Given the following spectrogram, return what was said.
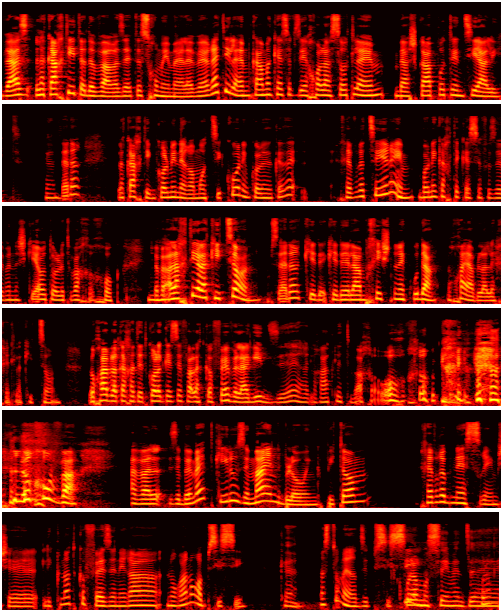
ואז לקחתי את הדבר הזה, את הסכומים האלה, והראיתי להם כמה כסף זה יכול לעשות להם בהשקעה פוטנציאלית. כן. בסדר? לקחתי עם כל מיני רמות סיכון, עם כל מיני כזה, חבר'ה צעירים, בואו ניקח את הכסף הזה ונשקיע אותו לטווח רחוק. עכשיו, הלכתי על הקיצון, בסדר? כדי, כדי להמחיש את הנקודה. לא חייב ללכת לקיצון. לא חייב לקחת את כל הכסף על הקפה ולהגיד, זה רק לטווח ארוך, אוקיי? לא חובה. אבל זה באמת, כאילו, זה mind blowing. פתאום, חבר'ה בני 20, שלקנות קפה זה נראה נורא נורא בסיסי. כן. מה זאת אומרת? זה בסיסי. כולם עושים את זה, כולם.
